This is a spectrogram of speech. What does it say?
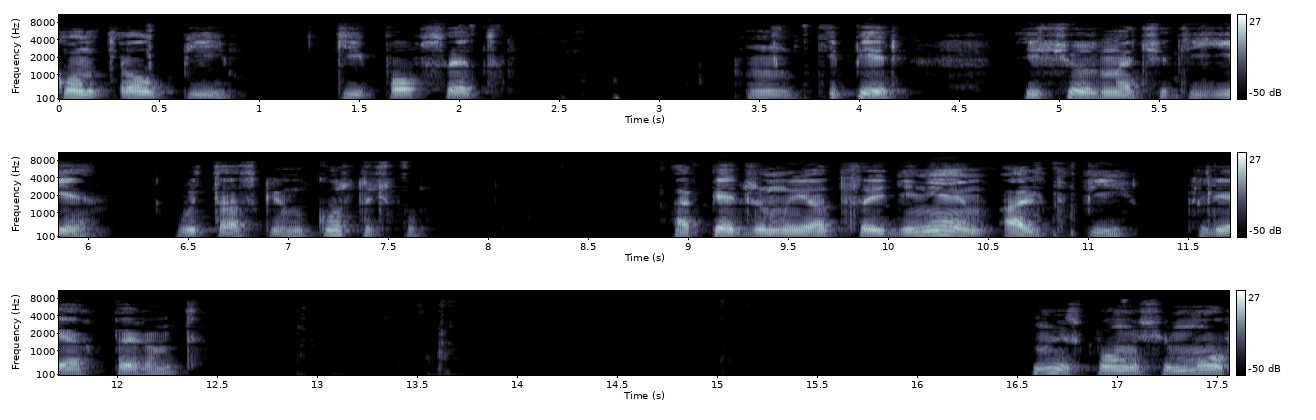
Ctrl-P. Keep Offset. Теперь еще, значит, Е вытаскиваем косточку. Опять же мы ее отсоединяем. Alt-P. Clear Parent. Ну и с помощью MOV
